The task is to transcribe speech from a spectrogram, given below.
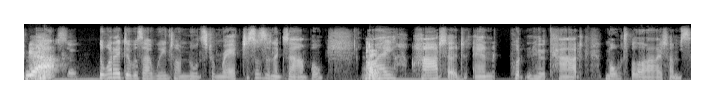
Yeah. So, so what I did was I went on Nordstrom Rack, just as an example. Okay. I hearted and put in her cart multiple items.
